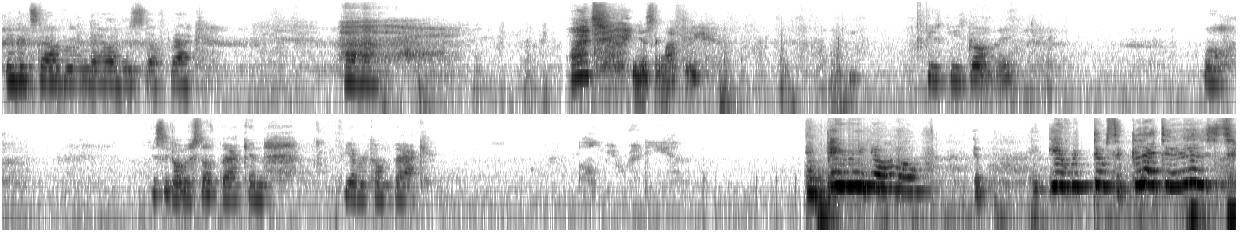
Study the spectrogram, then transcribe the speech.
I think it's time for him to have this stuff back. What? He just left me. He's, he's gone, right? Well, least I got my stuff back, and if he ever comes back, I'll be ready. Imperio! Irreduciclatus!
